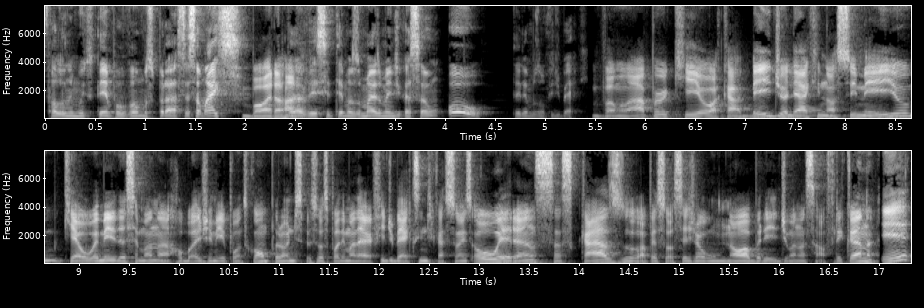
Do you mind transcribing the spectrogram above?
falando em muito tempo, vamos para a sessão mais? Bora lá. Para ver se temos mais uma indicação ou teremos um feedback? Vamos lá, porque eu acabei de olhar aqui nosso e-mail, que é o e-mail da semana, gmail.com, por onde as pessoas podem mandar feedbacks, indicações ou heranças, caso a pessoa seja algum nobre de uma nação africana. E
